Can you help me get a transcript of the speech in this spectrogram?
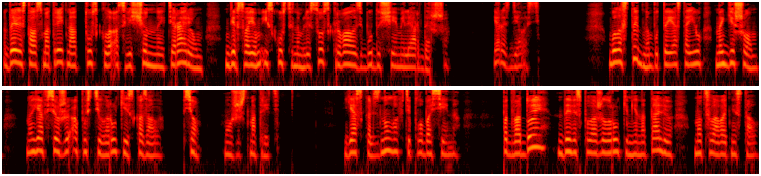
Дэви стал смотреть на тускло освещенный террариум, где в своем искусственном лесу скрывалась будущая миллиардерша. Я разделась. Было стыдно, будто я стою нагишом, но я все же опустила руки и сказала «Все, можешь смотреть». Я скользнула в тепло бассейна. Под водой Дэвис положил руки мне на талию, но целовать не стал.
